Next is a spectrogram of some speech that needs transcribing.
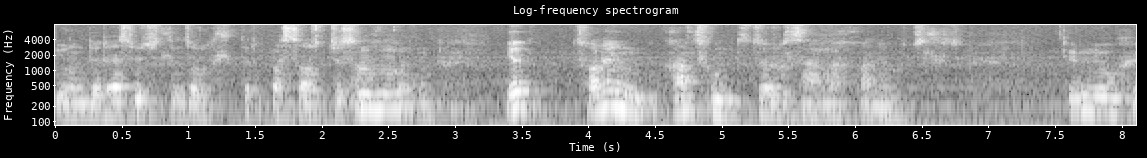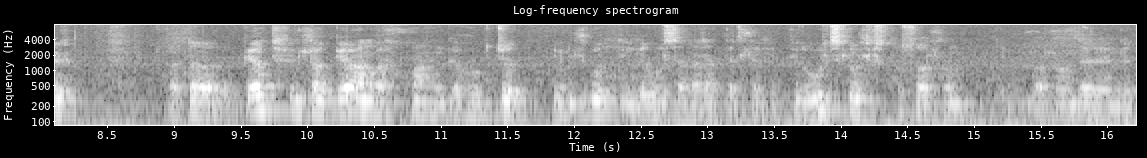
юун дээр асуу жилийн зураглал дээр бас орж исэн байхгүй юу? Яг цорын ганц хүнд зориулсан анагаа ухааны хөгжлөгч. Тэр нь юу гэхээр одоо биотехнологи, био ангаах ухаан ингээ хөгжөөд эмнэлгүүд ингээ үүсээ гараад ирлээ. Гэхэд тэр үйлчлүүлэгч тус болгоно болгон дээр ингээ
